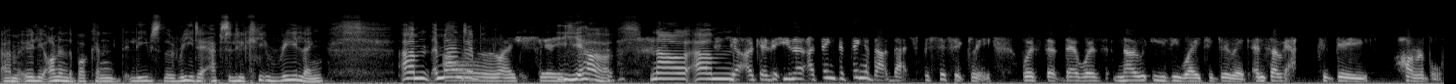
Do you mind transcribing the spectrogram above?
um, early on in the book and leaves the reader absolutely reeling. Um, Amanda. Oh, I see. Yeah. Now. Um, yeah. Okay. You know, I think the thing about that specifically was that there was no easy way to do it, and so it had to be horrible.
